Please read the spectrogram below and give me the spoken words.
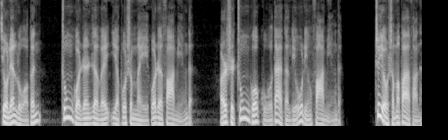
就连裸奔，中国人认为也不是美国人发明的，而是中国古代的刘伶发明的。这有什么办法呢？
